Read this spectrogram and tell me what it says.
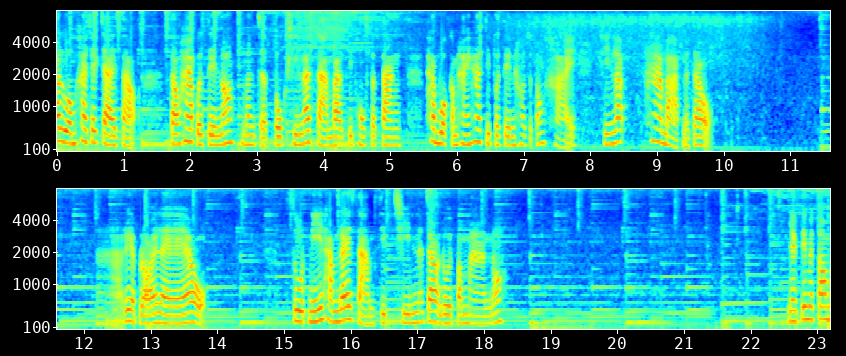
ถ้ารวมค่าใช้จ่ายเสาเสา5เปอร์เซ็นต์เนาะมันจะตกชิ้นละ3บาท16สตางค์ถ้าบวกกำไร50เปอร์เซ็นต์เราจะต้องขายชิ้นละ5บาทนะเจ้าอ่าเรียบร้อยแล้ว สูตรนี้ทำได้ 30 ชิ้นนะเจ้าโดยประมาณเนาะอย่างที่ไม่ต้อง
